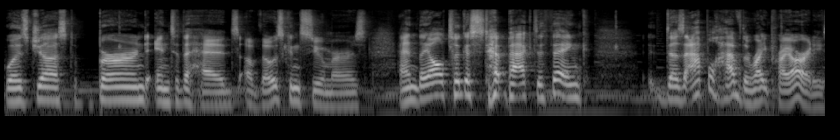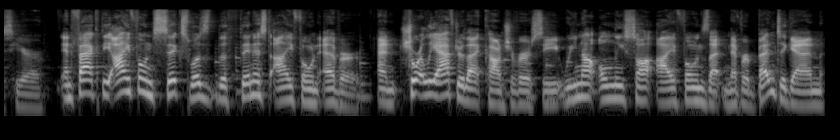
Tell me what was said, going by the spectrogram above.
was just burned into the heads of those consumers, and they all took a step back to think, does Apple have the right priorities here? In fact, the iPhone 6 was the thinnest iPhone ever, and shortly after that controversy, we not only saw iPhones that never bent again,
